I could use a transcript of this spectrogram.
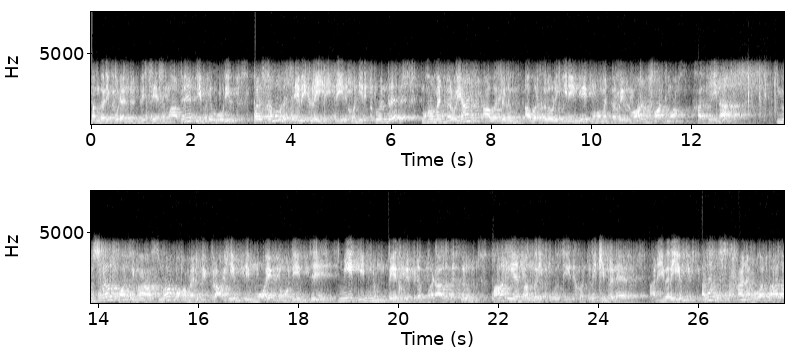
பங்களிப்புடன் விசேஷமாக எமது ஊரில் பல சமூக சேவைகளை செய்து கொண்டிருக்கின்ற முகமது ரியான் அவர்களும் அவர்களோடு இணைந்து முகமது ரில்வான் ஃபாத்மா ஹசீனா நுஸ்ரா ஃபாத்திமா அஸ்மா முகமது இப்ராஹிம் இம்முஐ நோடின் ஜெஸ்மீன் இன்னும் பெயர் குறிப்பிடப்படாதவர்களும் பாரிய பங்களிப்பு செய்து கொண்டிருக்கின்றனர் அனைவரையும் அல்லாஹ் சுப்ஹானஹு வ தஆலா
